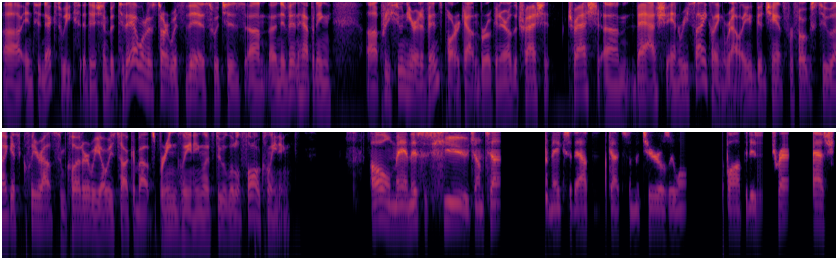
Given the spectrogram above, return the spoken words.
uh, into next week's edition. But today I wanted to start with this, which is um, an event happening uh, pretty soon here at Events Park out in Broken Arrow, the Trash Trash um, Bash and Recycling Rally. A good chance for folks to, uh, I guess, clear out some clutter. We always talk about spring cleaning. Let's do a little fall cleaning. Oh man, this is huge. I'm telling you, makes it out. It's got some materials they want to drop off. It is trash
